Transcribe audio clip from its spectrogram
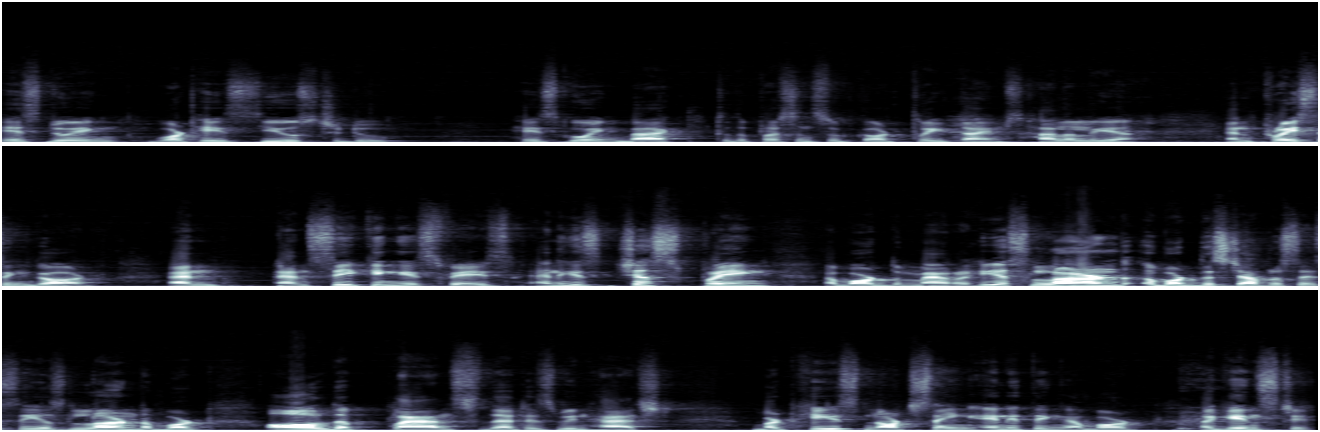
is doing what he's used to do. He's going back to the presence of God three times, hallelujah, and praising God. And and seeking his face, and he's just praying about the matter. He has learned about this chapter says he has learned about all the plans that has been hatched, but he's not saying anything about against it.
